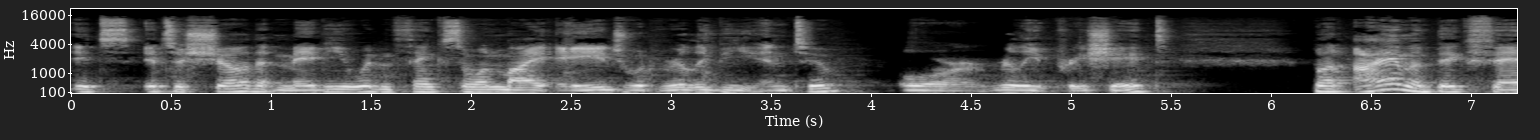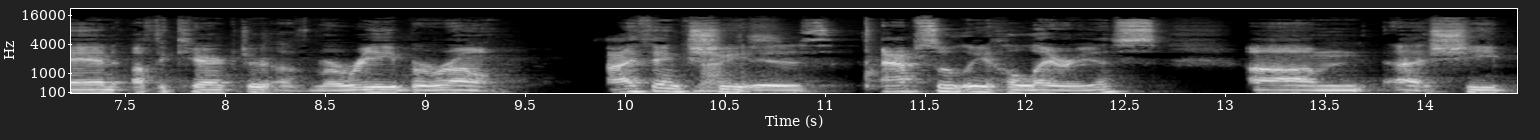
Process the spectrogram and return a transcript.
It's it's a show that maybe you wouldn't think someone my age would really be into or really appreciate. But I am a big fan of the character of Marie Barone. I think nice. she is absolutely hilarious. Um, uh, she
